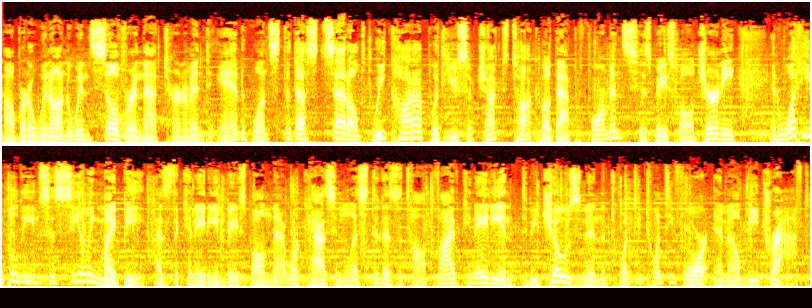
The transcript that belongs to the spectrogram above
Alberta went on to win silver in that tournament, and once the dust settled, we caught up with Yusupchuk to talk about that performance, his baseball journey, and what he believes his ceiling might be, as the Canadian Baseball Network has him listed as a top five Canadian to be chosen in the 2024 MLB draft.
